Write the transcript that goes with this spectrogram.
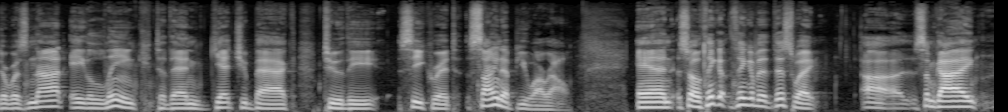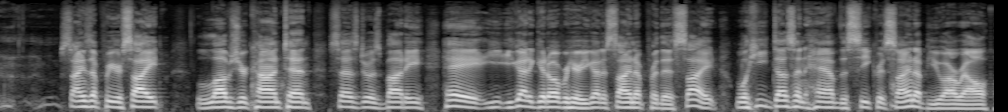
there was not a link to then get you back to the secret sign up URL. And so think of, think of it this way uh, some guy signs up for your site, loves your content, says to his buddy, Hey, you, you got to get over here. You got to sign up for this site. Well, he doesn't have the secret sign up URL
